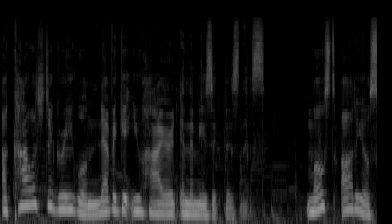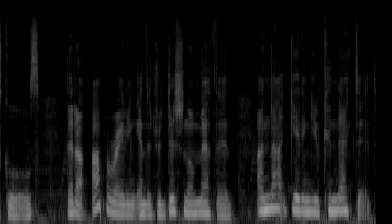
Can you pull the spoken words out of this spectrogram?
A college degree will never get you hired in the music business. Most audio schools that are operating in the traditional method are not getting you connected.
